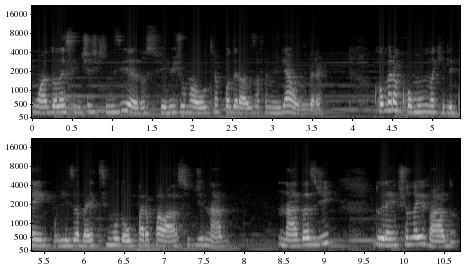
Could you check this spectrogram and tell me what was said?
um adolescente de 15 anos, filho de uma outra poderosa família húngara. Como era comum naquele tempo, Elizabeth se mudou para o palácio de Nad Nadasdy durante o noivado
